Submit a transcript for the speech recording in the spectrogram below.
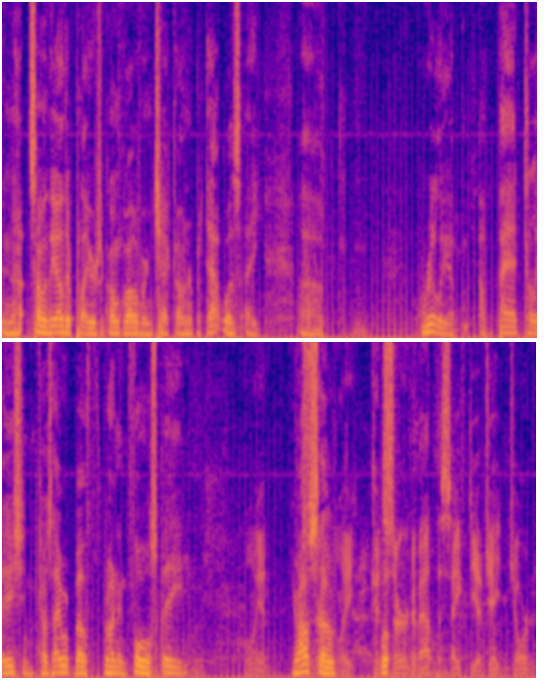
And some of the other players are going to go over and check on her. But that was a uh, really a, a bad collision because they were both running full speed. Boy, and You're also concerned well, about the safety of Jaden Jordan.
